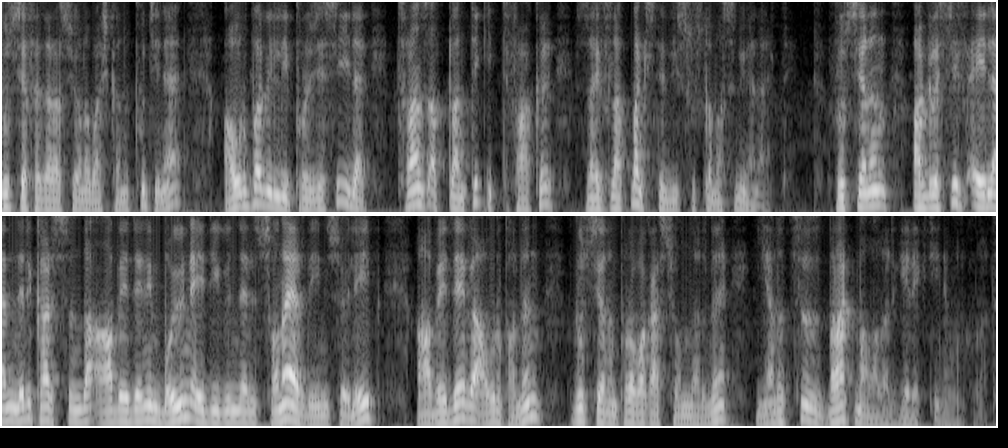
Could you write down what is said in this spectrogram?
Rusya Federasyonu Başkanı Putin'e Avrupa Birliği projesiyle transatlantik ittifakı zayıflatmak istediği suçlamasını yöneltti. Rusya'nın agresif eylemleri karşısında ABD'nin boyun eğdiği günlerin sona erdiğini söyleyip ABD ve Avrupa'nın Rusya'nın provokasyonlarını yanıtsız bırakmamaları gerektiğini vurguladı.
